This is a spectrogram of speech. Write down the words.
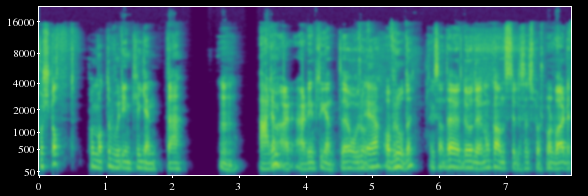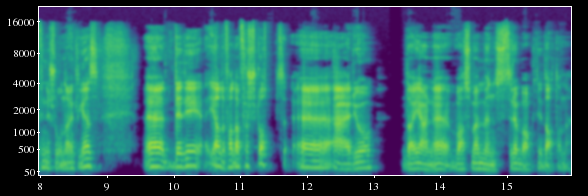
forstått? På en måte, Hvor intelligente Mm. Er Ja, de? er, er de intelligente overhodet? Ja. Det, er- det er jo det man kan stille seg spørsmål hva er definisjonen av intelligens. Eh, det de i alle fall har forstått, eh, er jo da gjerne hva som er mønsteret bak de dataene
